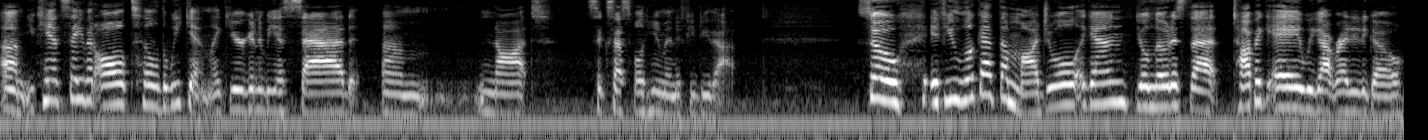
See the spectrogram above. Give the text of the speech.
Um, you can't save it all till the weekend. Like you're going to be a sad, um, not successful human if you do that. So if you look at the module again, you'll notice that topic A, we got ready to go.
